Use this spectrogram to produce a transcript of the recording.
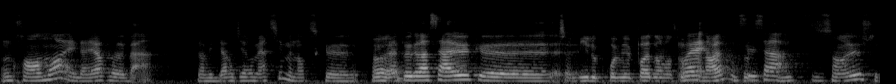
on croit en moi. Et d'ailleurs, bah, j'ai envie de leur dire merci maintenant parce que c'est Ouais. un peu grâce à eux que. Tu as mis le premier pas dans l'entrepreneuriat peu. C'est ça. Mhm. Sans eux, je sais,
